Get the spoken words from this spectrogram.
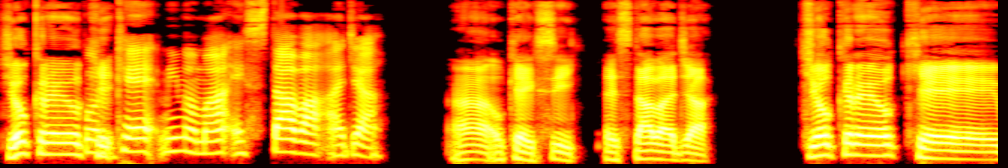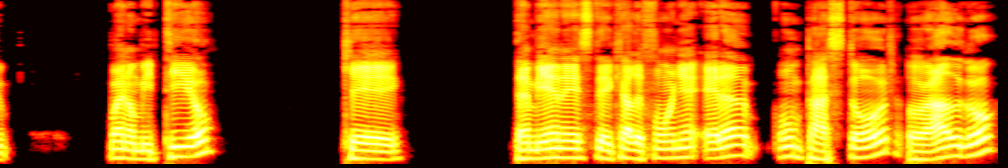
Yo creo que... Porque mi mamá estaba allá. Ah, ok, sí, estaba allá. Yo creo que, bueno, mi tío, que también es de California, era un pastor o algo,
